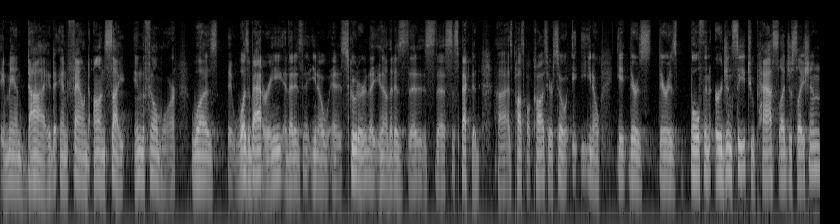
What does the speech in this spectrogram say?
a man died and found on site in the Fillmore was it was a battery that is you know a scooter that you know that is, is uh, suspected uh, as possible cause here. So it, you know it, there's there is both an urgency to pass legislation,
